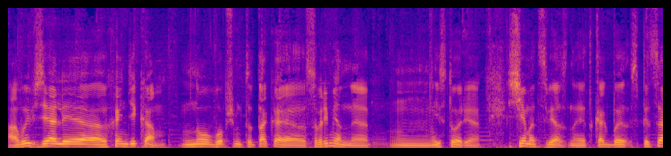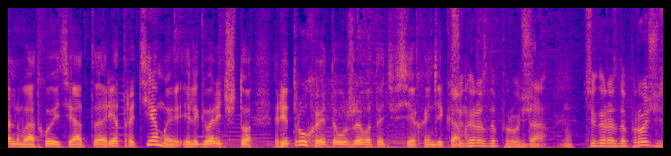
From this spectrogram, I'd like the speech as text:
А вы взяли хэндикам. Ну, в общем-то, такая современная м, история. С чем это связано? Это как бы специально вы отходите от ретро-темы или говорите, что ретруха — это уже вот эти все Все хэндикамы? гораздо проще. Да. ну, Все гораздо проще.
